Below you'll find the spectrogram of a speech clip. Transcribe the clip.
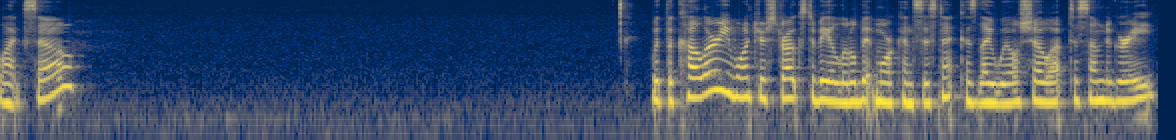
Like so. With the color, you want your strokes to be a little bit more consistent because they will show up to some degree.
